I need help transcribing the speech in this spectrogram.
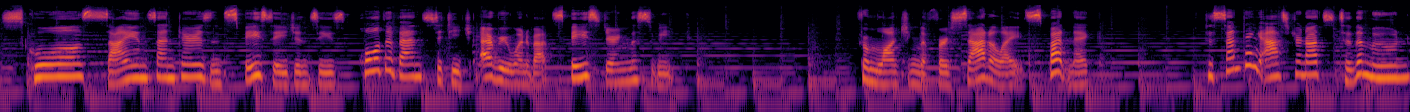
Schools, science centers, and space agencies hold events to teach everyone about space during this week. From launching the first satellite, Sputnik, to sending astronauts to the moon,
